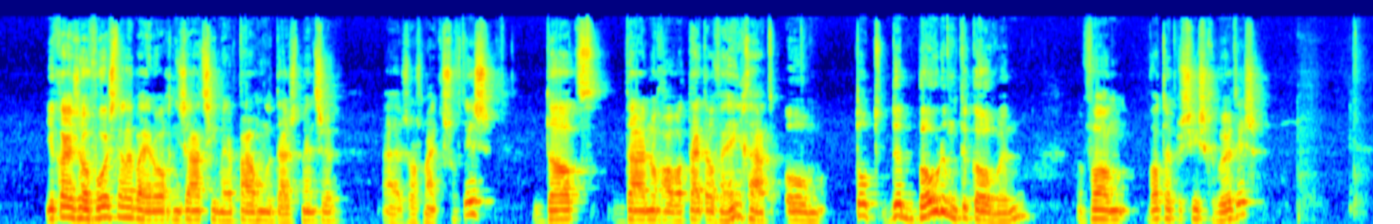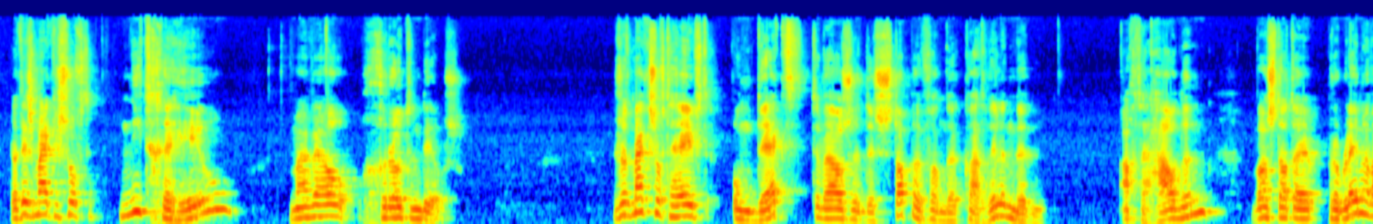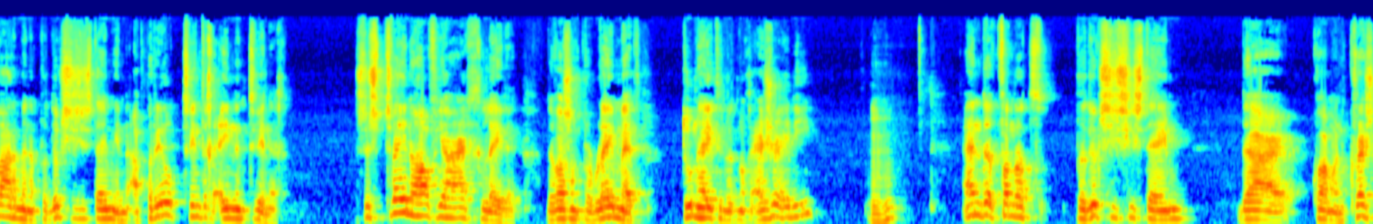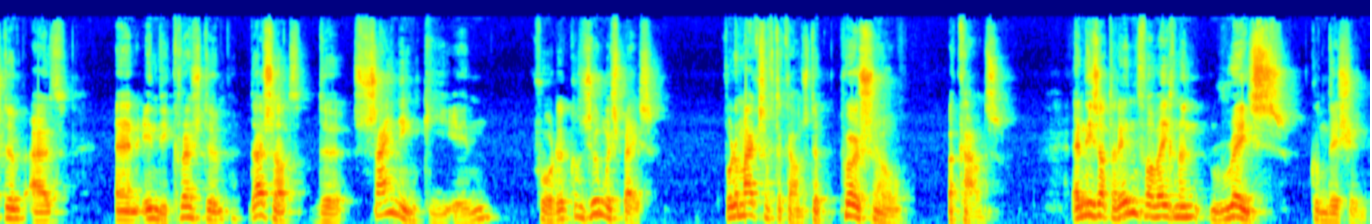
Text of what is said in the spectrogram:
je kan je zo voorstellen bij een organisatie met een paar honderdduizend mensen. eh, zoals Microsoft is, dat daar nogal wat tijd overheen gaat om tot de bodem te komen van wat er precies gebeurd is. Dat is Microsoft niet geheel, maar wel grotendeels. Dus wat Microsoft heeft ontdekt, terwijl ze de stappen van de kwaadwillenden achterhaalden, was dat er problemen waren met een productiesysteem in april 2021. Dus 2,5 jaar geleden. Er was een probleem met, toen heette het nog Azure AD. Mhm. En de, van dat productiesysteem, daar kwam een crashdump uit. En in die crashdump, daar zat de signing key in voor de consumer space. Voor de Microsoft accounts, de personal accounts. En die zat erin vanwege een race condition.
